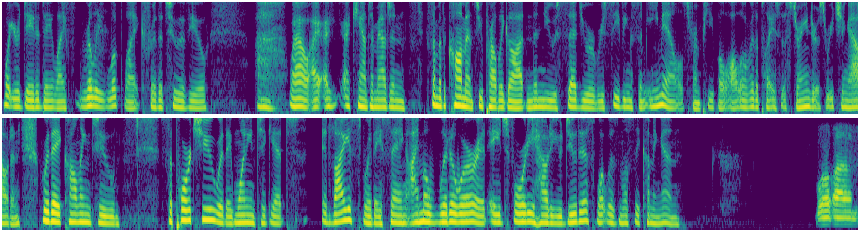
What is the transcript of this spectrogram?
what your day to day life really looked like for the two of you. Uh, wow, I, I, I, can't imagine some of the comments you probably got. And then you said you were receiving some emails from people all over the place, as strangers reaching out. And were they calling to support you? Were they wanting to get advice? Were they saying, I'm a widower at age 40, how do you do this? What was mostly coming in? Well, um,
